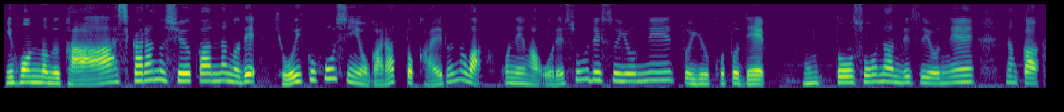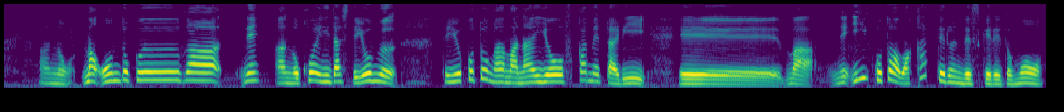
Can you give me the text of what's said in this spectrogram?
日本の昔からの習慣なので、教育方針をガラッと変えるのは骨が折れそうですよね、ということで、本当そうなんですよね。なんか、あの、まあ、音読がね、あの、声に出して読むっていうことが、まあ、内容を深めたり、えー、まあ、ね、いいことは分かってるんですけれども、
